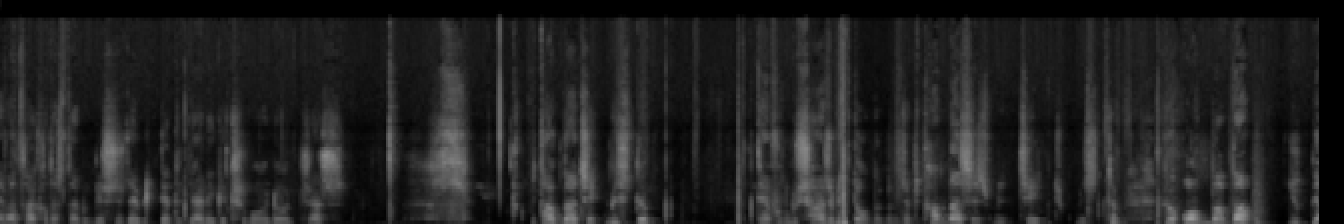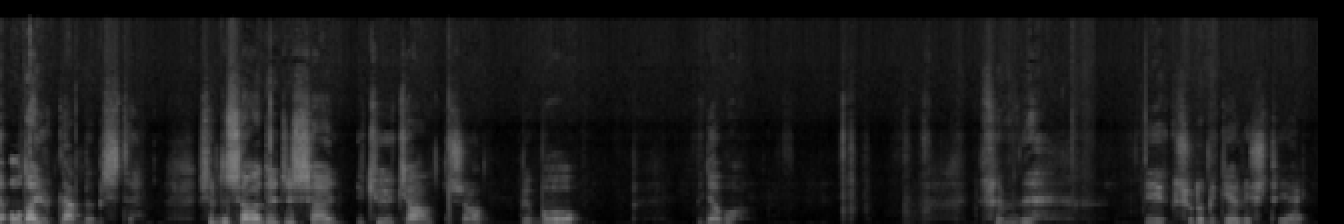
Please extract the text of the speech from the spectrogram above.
Evet arkadaşlar bugün sizle birlikte dünyaya geçirme oyunu oynayacağız. Bir tane daha çekmiştim. Telefonumun şarjı bitti ondan önce bir tane daha çekmiştim. Ve onda da yükle, o da yüklenmemişti. Şimdi sadece şey iki ülke alacağım. Bir bu. Bir de bu. Şimdi ilk şunu bir geliştirek.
